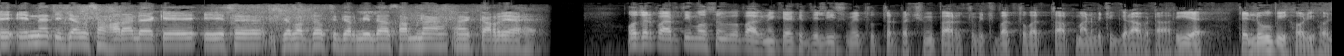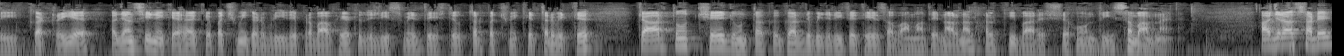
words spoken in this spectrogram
ਇਹ ਇਹਨਾਂ ਚੀਜ਼ਾਂ ਦਾ ਸਹਾਰਾ ਲੈ ਕੇ ਇਸ ਜ਼ਬਰਦਸਤ ਗਰਮੀ ਦਾ ਸਾਹਮਣਾ ਕਰ ਰਿਹਾ ਹੈ। ਉਧਰ ਭਾਰਤੀ ਮੌਸਮ ਵਿਭਾਗ ਨੇ ਕਿਹਾ ਕਿ ਦਿੱਲੀ ਸਮੇਤ ਉੱਤਰ ਪੱਛਮੀ ਭਾਰਤ ਵਿੱਚ ਵੱਧ ਤੋਂ ਵੱਧ ਤਾਪਮਾਨ ਵਿੱਚ ਗਿਰਾਵਟ ਆ ਰਹੀ ਹੈ ਤੇ ਲੂ ਵੀ ਹੌਲੀ-ਹੌਲੀ ਘਟ ਰਹੀ ਹੈ। ਏਜੰਸੀ ਨੇ ਕਿਹਾ ਹੈ ਕਿ ਪੱਛਮੀ ਗੜਬੜੀ ਦੇ ਪ੍ਰਭਾਵ ਹੇਠ ਦਿੱਲੀ ਸਮੇਤ ਦੇਸ਼ ਦੇ ਉੱਤਰ ਪੱਛਮੀ ਖੇਤਰ ਵਿੱਚ 4 ਤੋਂ 6 ਜੂਨ ਤੱਕ ਗਰਜ ਬਿਜਲੀ ਤੇ ਤੇਜ਼ ਹਵਾਵਾਂ ਦੇ ਨਾਲ-ਨਾਲ ਹਲਕੀ ਬਾਰਿਸ਼ ਹੋਣ ਦੀ ਸੰਭਾਵਨਾ ਹੈ। ਅੱਜ ਰਾਤ ਸਾਡੇ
